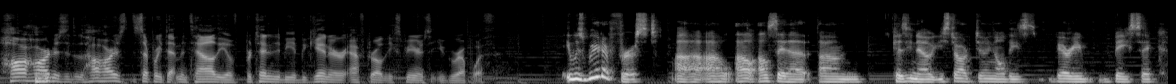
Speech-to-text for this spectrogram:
How mm-hmm. hard is it? How hard is it to separate that mentality of pretending to be a beginner after all the experience that you grew up with? It was weird at first. Uh, I'll, I'll, I'll say that. Um, because you know you start doing all these very basic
